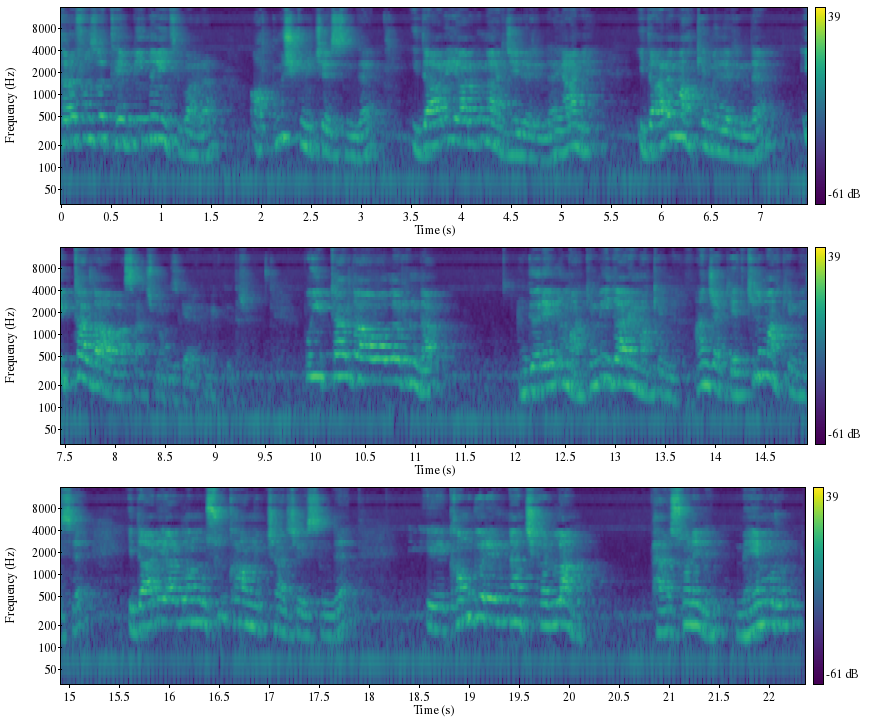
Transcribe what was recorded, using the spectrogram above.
tarafınıza tebliğinden itibaren 60 gün içerisinde idari yargı mercilerinde yani idare mahkemelerinde iptal davası açmanız gerekmektedir. Bu iptal davalarında görevli mahkeme idare mahkemeleri. Ancak yetkili mahkeme ise idari yargılama usul kanunu çerçevesinde e, kamu görevinden çıkarılan personelin, memurun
